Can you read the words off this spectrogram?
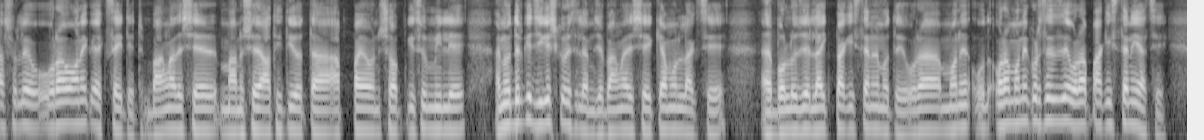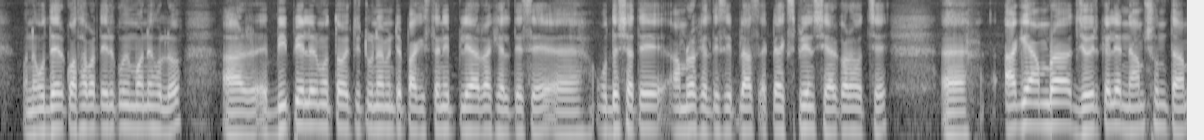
আসলে ওরাও অনেক এক্সাইটেড বাংলাদেশের মানুষের আতিথেয়তা, আপ্যায়ন সব কিছু মিলে আমি ওদেরকে জিজ্ঞেস করেছিলাম যে, বাংলাদেশে কেমন লাগছে? বলল যে লাইক পাকিস্তানের মতোই। ওরা মনে ওরা মনে করছে যে, ওরা পাকিস্তানি আছে। মানে ওদের কথাবার্তা এরকমই মনে হলো। আর বিপিএল এর মতো একটি টুর্নামেন্টে পাকিস্তানি প্লেয়াররা খেলতেছে। ওদের সাথে আমরাও খেলতেছি। প্লাস একটা এক্সপিরিয়েন্স শেয়ার করা হচ্ছে। আগে আমরা জহির কালিয়ার নাম শুনতাম।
